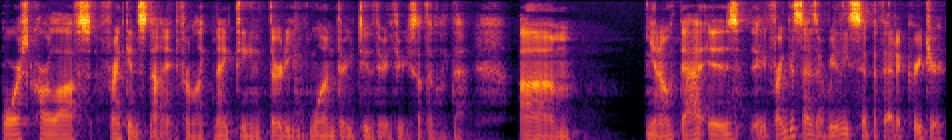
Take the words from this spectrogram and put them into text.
Boris Karloff's Frankenstein from like 1931, 32, 33, something like that. Um, you know that is Frankenstein's a really sympathetic creature,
